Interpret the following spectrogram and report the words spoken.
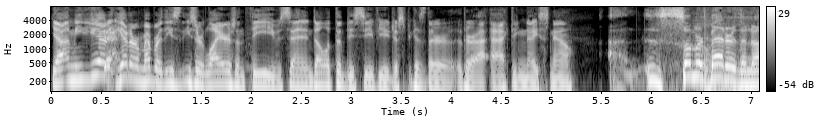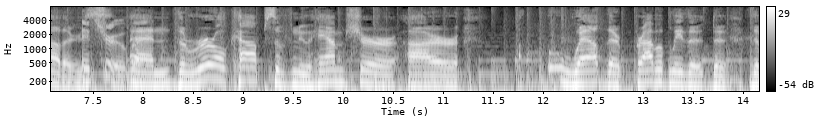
Yeah, I mean, you got That- you got to remember these these are liars and thieves, and don't let them deceive you just because they're they're acting nice now. Some are better than others. It's true, but- And the rural cops of New Hampshire are well, they're probably the, the, the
